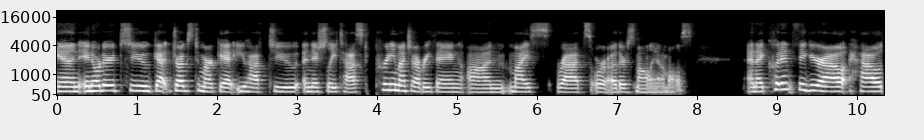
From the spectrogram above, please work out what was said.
And in order to get drugs to market, you have to initially test pretty much everything on mice, rats, or other small animals. And I couldn't figure out how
